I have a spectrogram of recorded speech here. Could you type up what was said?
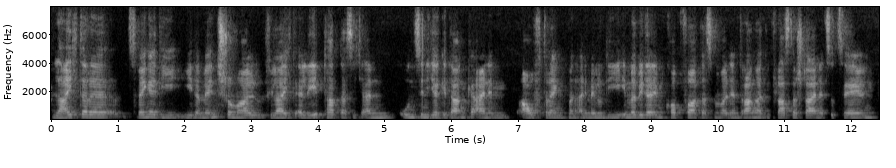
leichtere Zwänge, die jeder Mensch schon mal vielleicht erlebt hat, dass sich ein unsinniger Gedanke einem aufdrängt, man eine Melodie immer wieder im Kopf hat, dass man mal den Drang hat, die Pflastersteine zu zählen.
